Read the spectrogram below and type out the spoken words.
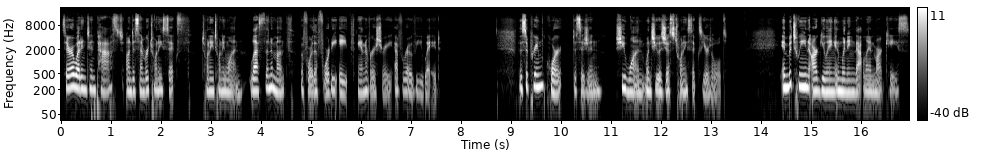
Sarah Weddington passed on December 26th, 2021, less than a month before the 48th anniversary of Roe v. Wade. The Supreme Court decision she won when she was just 26 years old. In between arguing and winning that landmark case,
